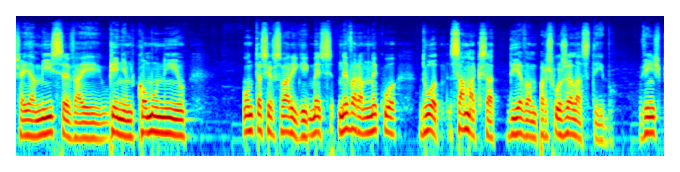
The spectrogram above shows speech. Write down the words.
šajā mīsē vai pieņemt komuniju. Un tas ir svarīgi. Mēs nevaram neko dot, samaksāt Dievam par šo žēlastību. Viņš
